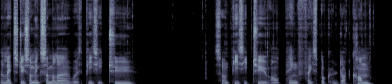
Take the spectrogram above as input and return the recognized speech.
Let's do something similar with PC2. So on PC2, I'll ping facebook.com.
